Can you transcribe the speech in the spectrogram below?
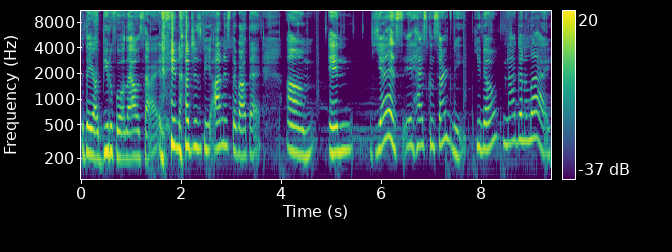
but they are beautiful on the outside. and I'll just be honest about that. Um, and yes, it has concerned me, you know, not gonna lie.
